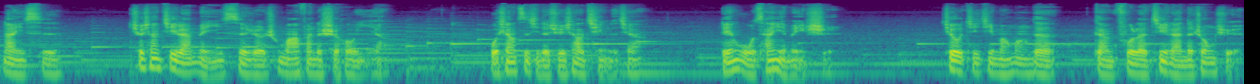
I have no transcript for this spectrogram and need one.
那一次，就像既然每一次惹出麻烦的时候一样，我向自己的学校请了假，连午餐也没吃。就急急忙忙地赶赴了季兰的中学，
